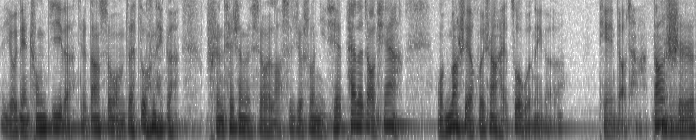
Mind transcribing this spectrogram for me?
有点冲击的，就当时我们在做那个 presentation 的时候，老师就说：“你这些拍的照片啊，我们当时也回上海做过那个田野调查。当时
